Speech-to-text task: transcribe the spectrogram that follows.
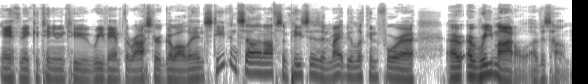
Anthony continuing to revamp the roster, go all in. Steven selling off some pieces and might be looking for a, a, a remodel of his home.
